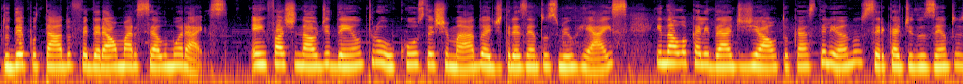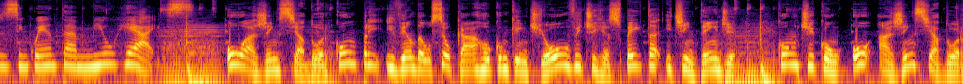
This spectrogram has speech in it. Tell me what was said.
do deputado federal Marcelo Moraes. Em Faxinal de Dentro, o custo estimado é de 300 mil reais e na localidade de Alto Castelhano, cerca de 250 mil reais. O agenciador compre e venda o seu carro com quem te ouve, te respeita e te entende. Conte com o agenciador.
